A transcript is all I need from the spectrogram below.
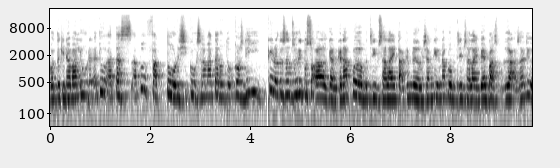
Kota Kinabalu itu atas apa faktor risiko keselamatan untuk kau sendiri. Okay, Dr. Samsuri persoalkan kenapa Menteri Besar lain tak kena macam dia, kenapa Menteri Besar lain bebas bergerak saja.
